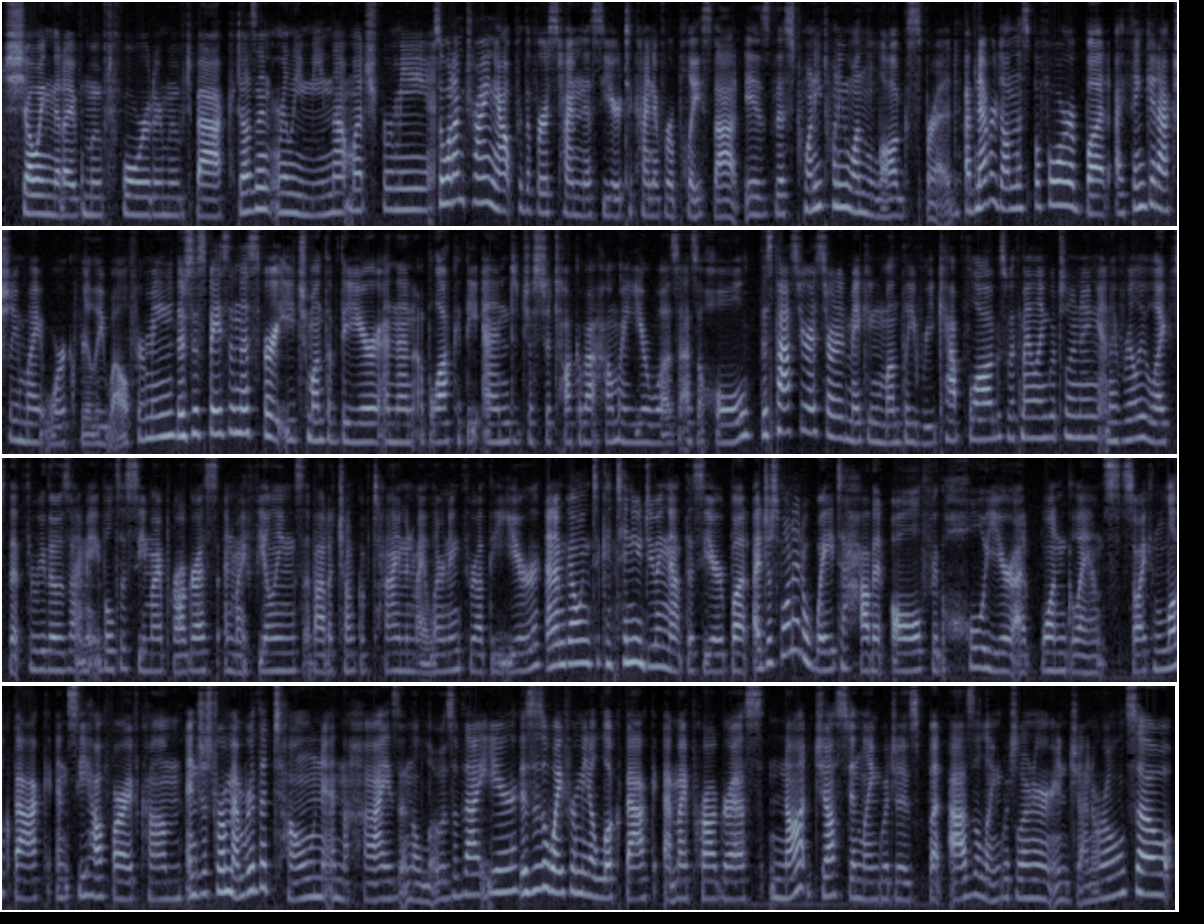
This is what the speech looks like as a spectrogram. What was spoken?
showing that I've moved forward or moved back doesn't really mean that much for me. So what I'm trying out for the first time this year to kind of replace that is this 2021 log spread. I've never done this before, but I think it actually might work really well for me. There's a space in this for each month of the year and then a block at the end just to talk about how my year was as a whole. This past year I started making monthly recap vlogs with my language learning and I've really liked that through those I'm able to see my progress and my feelings about a chunk of time in my learning throughout the year. And I'm going to continue doing that this year, but I just wanted a way to have it all for the whole year at one glance so I can look back and see how far I've come and just remember the tone and the highs and the lows of that year. This is a way for me to look back at my progress, not just in languages, but as a language learner in general. So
